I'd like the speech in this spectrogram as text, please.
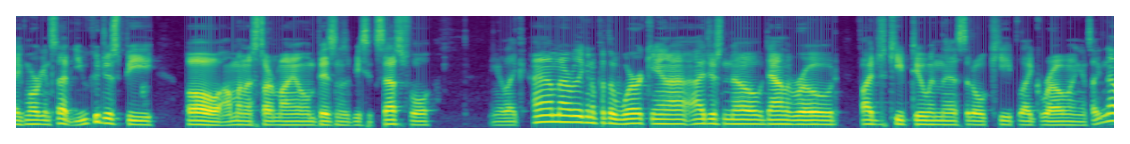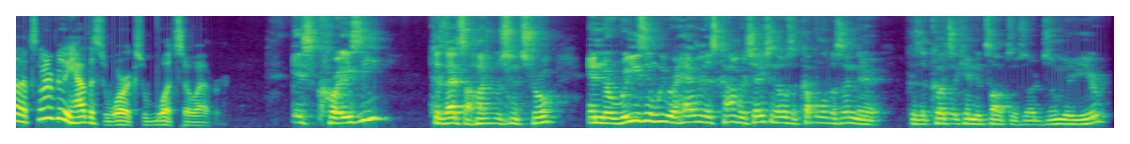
like Morgan said, you could just be, oh, I'm going to start my own business and be successful. And you're like, I'm not really going to put the work in. I, I just know down the road, if I just keep doing this, it'll keep like growing. It's like, no, that's not really how this works whatsoever. It's crazy because that's 100% true. And the reason we were having this conversation, there was a couple of us in there because the coach that came to talk to us our junior year.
